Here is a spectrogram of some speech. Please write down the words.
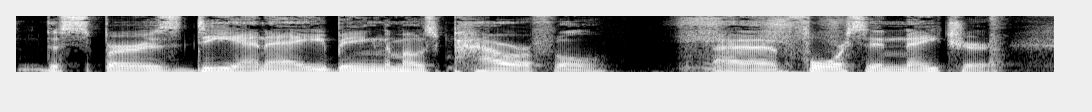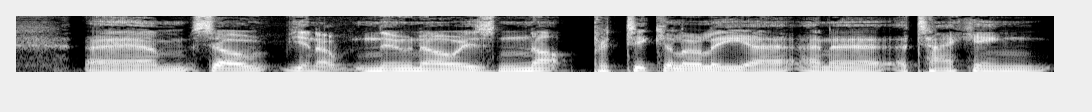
the Spurs DNA being the most powerful uh, force in nature. Um, so you know, Nuno is not particularly uh, an uh, attacking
